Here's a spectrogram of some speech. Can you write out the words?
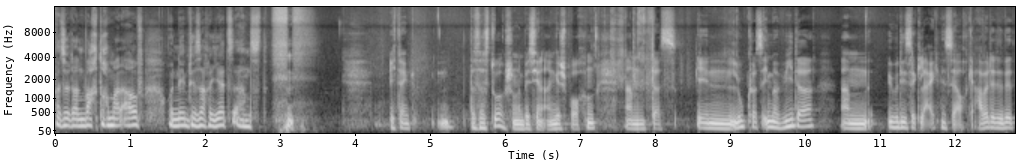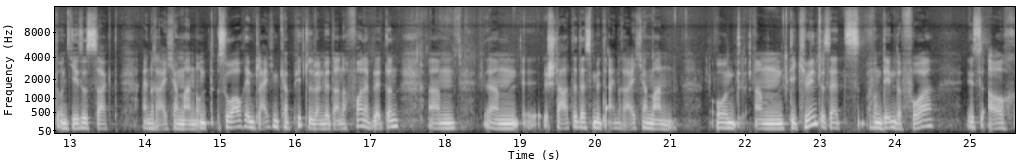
Also dann wacht doch mal auf und nehmt die Sache jetzt ernst. Ich denke, das hast du auch schon ein bisschen angesprochen, ähm, dass in Lukas immer wieder ähm, über diese Gleichnisse auch gearbeitet wird und Jesus sagt, ein reicher Mann. Und so auch im gleichen Kapitel, wenn wir da nach vorne blättern, ähm, startet es mit ein reicher Mann. Und die Quintessenz von dem davor ist auch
